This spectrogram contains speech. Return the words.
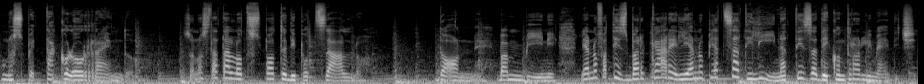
Uno spettacolo orrendo. Sono stata all'hotspot di Pozzallo. Donne, bambini, li hanno fatti sbarcare e li hanno piazzati lì in attesa dei controlli medici.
